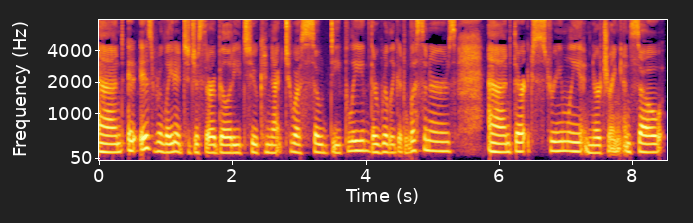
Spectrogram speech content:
And it is related to just their ability to connect to us so deeply. They're really good listeners and they're extremely nurturing. And so,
